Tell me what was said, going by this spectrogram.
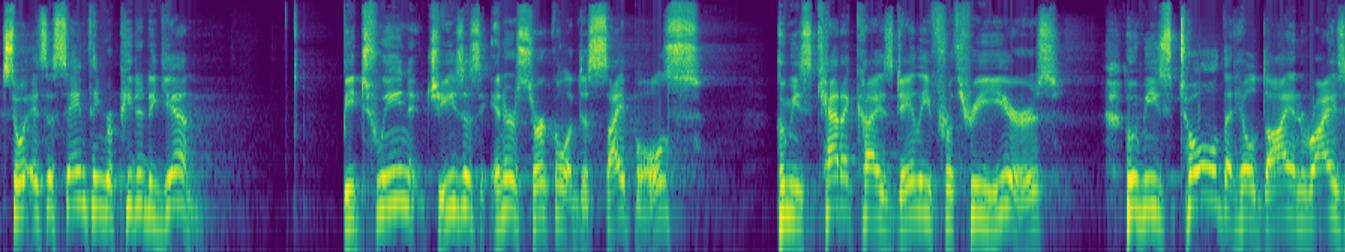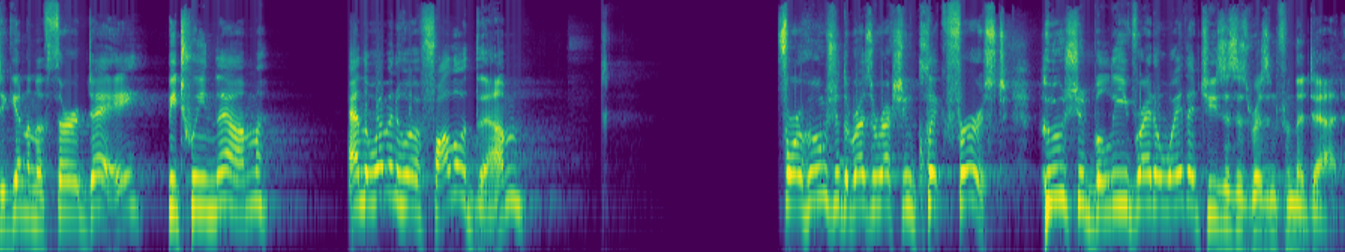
So it's the same thing repeated again. Between Jesus' inner circle of disciples, whom he's catechized daily for three years, whom he's told that he'll die and rise again on the third day, between them and the women who have followed them. For whom should the resurrection click first? Who should believe right away that Jesus is risen from the dead?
